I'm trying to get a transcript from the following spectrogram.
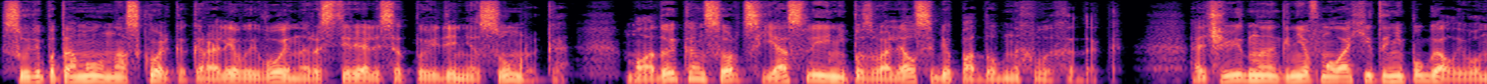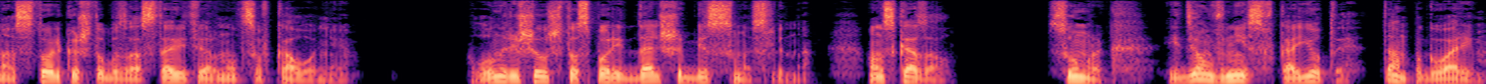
Судя по тому, насколько королевы и воины растерялись от поведения Сумрака, молодой консорт с Яслей не позволял себе подобных выходок. Очевидно, гнев Малахита не пугал его настолько, чтобы заставить вернуться в колонию. Лун решил, что спорить дальше бессмысленно. Он сказал, «Сумрак, идем вниз, в каюты, там поговорим».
